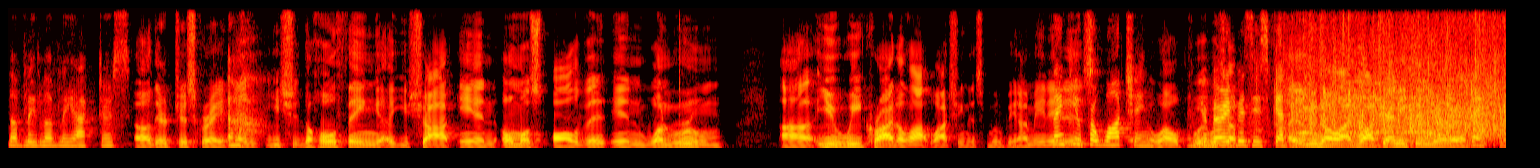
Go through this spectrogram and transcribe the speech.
lovely, lovely actors. Oh, they're just great. And you should, the whole thing uh, you shot in almost all of it in one room. Uh, you, we cried a lot watching this movie. I mean, it Thank you is- for watching Well, in it your very a- busy schedule. Uh, you know, I'd watch anything you're in, Thank you.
